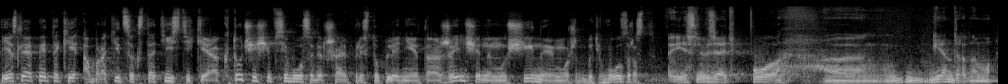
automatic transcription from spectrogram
Если опять-таки обратиться к статистике, а кто чаще всего совершает преступления? Это женщины, мужчины, может быть, возраст? Если взять по э, гендерному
